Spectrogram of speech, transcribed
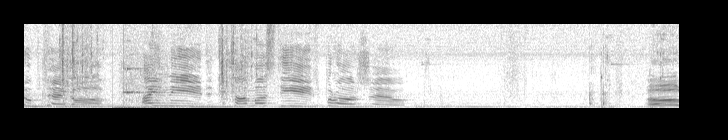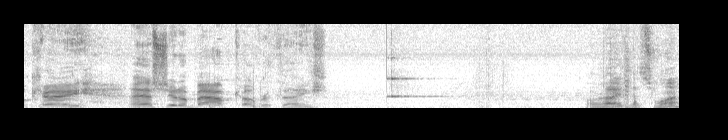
Rób tego! I need! I must eat, proszę! Okay, that should about cover things. Alright, that's one.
